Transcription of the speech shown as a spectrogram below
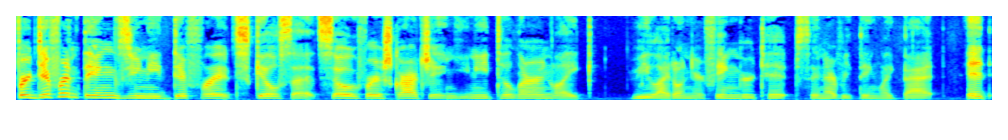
for different things you need different skill sets. So for scratching, you need to learn like be light on your fingertips and everything like that. It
